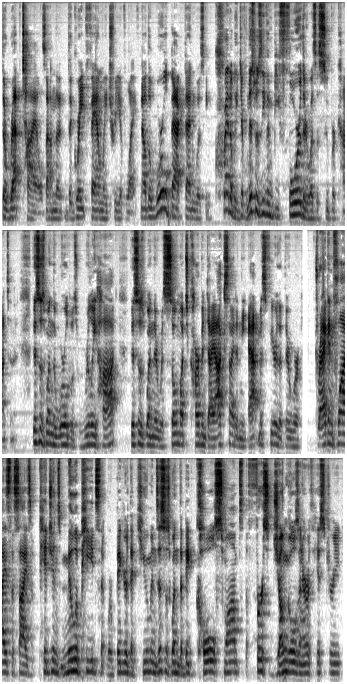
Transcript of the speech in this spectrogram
the reptiles on the, the great family tree of life. Now, the world back then was incredibly different. This was even before there was a supercontinent. This is when the world was really hot. This is when there was so much carbon dioxide in the atmosphere that there were dragonflies the size of pigeons, millipedes that were bigger than humans. This is when the big coal swamps, the first jungles in Earth history,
